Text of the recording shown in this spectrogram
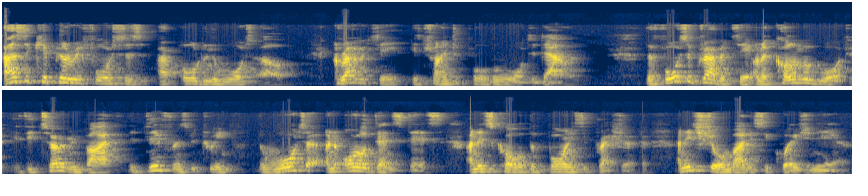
As the capillary forces are holding the water up, gravity is trying to pull the water down. The force of gravity on a column of water is determined by the difference between the water and oil densities and is called the buoyancy pressure and it's shown by this equation here.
